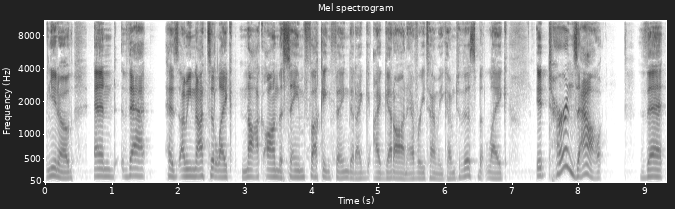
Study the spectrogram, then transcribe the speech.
you know, and that has I mean not to like knock on the same fucking thing that I I get on every time we come to this, but like it turns out that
